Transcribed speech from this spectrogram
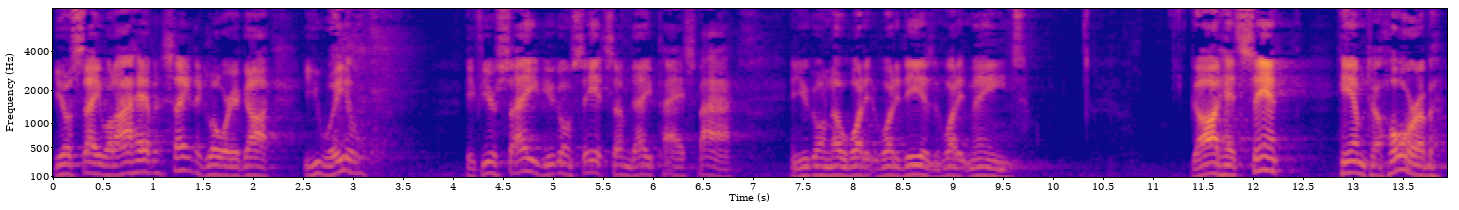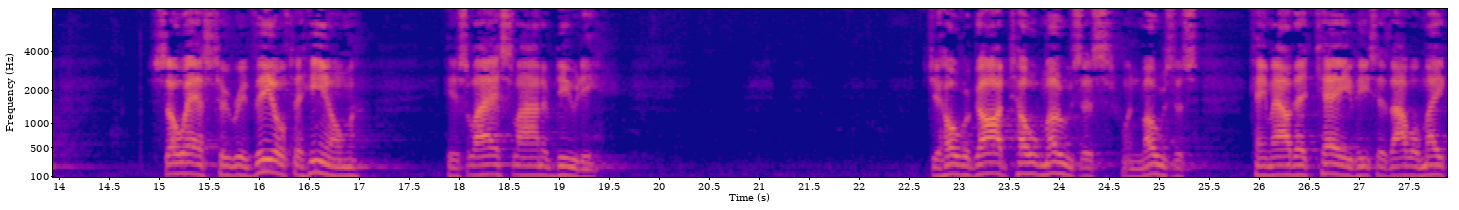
You'll say, well, I haven't seen the glory of God. You will. If you're saved, you're going to see it someday pass by and you're going to know what it, what it is and what it means. God had sent him to Horeb so as to reveal to him his last line of duty. Jehovah God told Moses when Moses came out of that cave, he says, I will make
